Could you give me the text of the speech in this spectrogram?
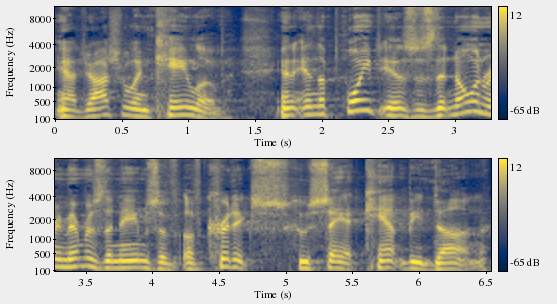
Yeah, Joshua and Caleb. And, and the point is, is that no one remembers the names of, of critics who say it can't be done.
